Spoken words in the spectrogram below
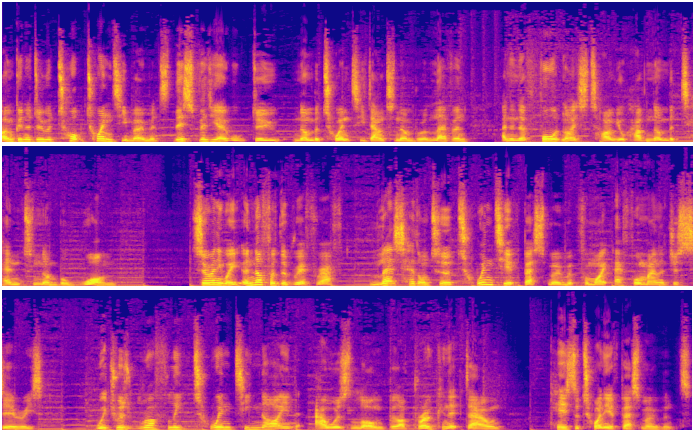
I'm going to do a top 20 moments. This video will do number 20 down to number 11, and in a fortnight's time you'll have number 10 to number 1. So anyway, enough of the riffraff, let's head on to the 20th best moment for my F1 Manager series, which was roughly 29 hours long, but I've broken it down. Here's the 20th best moment.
